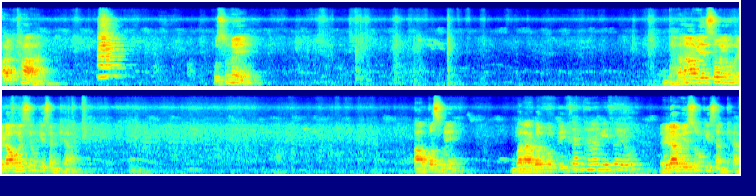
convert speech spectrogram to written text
अर्थात उसमें धनावेशों एवं ऋणावेशों की संख्या। आपस में बराबर होती है। सर धनावेशो एवं ऋणावेशों की संख्या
